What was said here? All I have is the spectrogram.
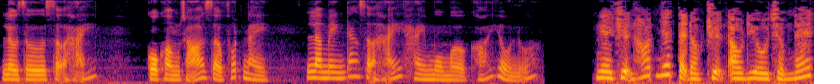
Lâu dư sợ hãi, Cô không rõ giờ phút này là mình đang sợ hãi hay mù mờ khó hiểu nữa. Nghe chuyện hot nhất tại đọc truyện audio.net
